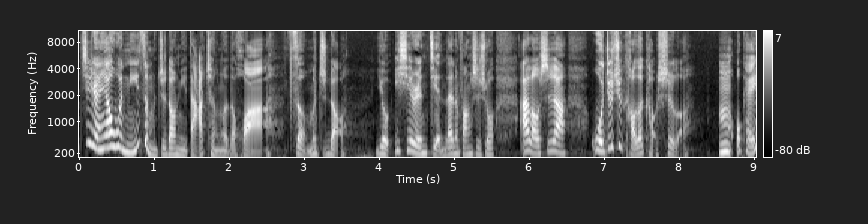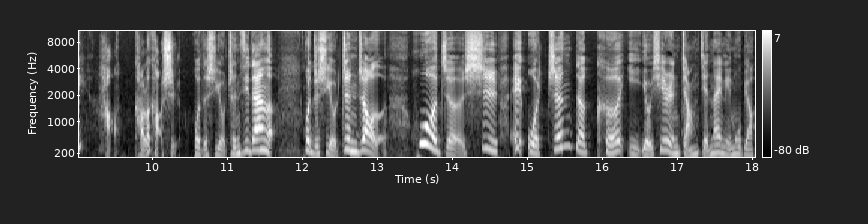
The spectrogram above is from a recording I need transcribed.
既然要问你怎么知道你达成了的话，怎么知道？有一些人简单的方式说：“啊，老师啊，我就去考了考试了。”嗯，OK，好，考了考试，或者是有成绩单了，或者是有证照了。或者是哎，我真的可以。有些人讲简单一点目标，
